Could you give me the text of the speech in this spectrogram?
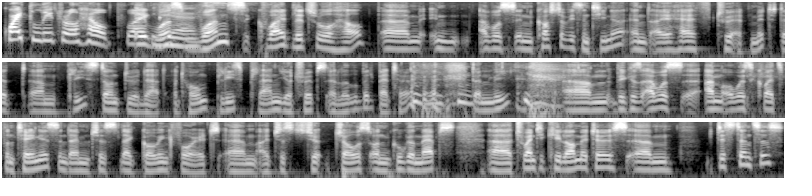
quite literal help. Like, It was Yes. once quite literal help. Um, in I was in Costa Vicentina, and I have to admit that um, please don't do that at home. Please plan your trips a little bit better than me, um, because I was uh, I'm always quite spontaneous, and I'm just like going for it. Um, I just cho- chose on Google Maps uh, 20 kilometers um, distances.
